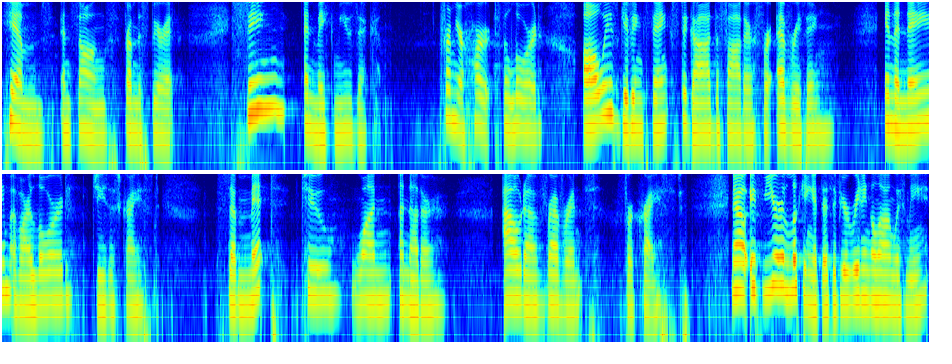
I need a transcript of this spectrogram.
hymns, and songs from the Spirit. Sing and make music from your heart to the Lord, always giving thanks to God the Father for everything. In the name of our Lord Jesus Christ, submit to one another out of reverence for Christ. Now, if you're looking at this, if you're reading along with me,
